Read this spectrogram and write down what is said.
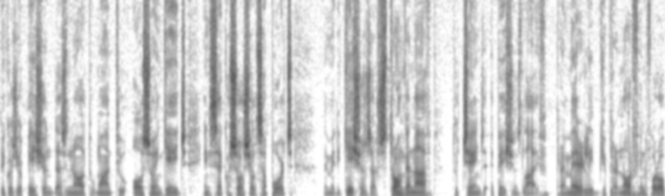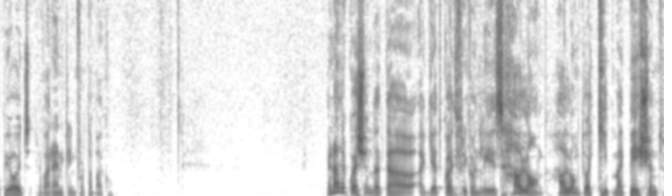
because your patient does not want to also engage in psychosocial supports. The medications are strong enough to change a patient's life, primarily buprenorphine for opioids and varenicline for tobacco. Another question that uh, I get quite frequently is how long? How long do I keep my patient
